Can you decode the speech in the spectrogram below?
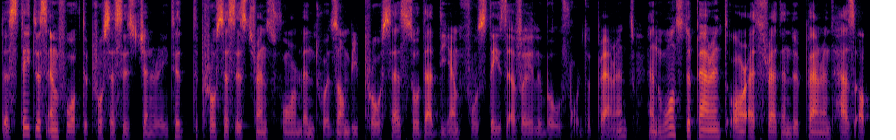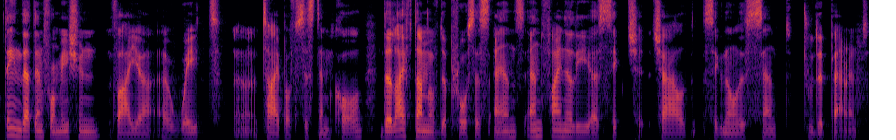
The status info of the process is generated. The process is transformed into a zombie process so that the info stays available for the parent. And once the parent or a thread in the parent has obtained that information via a wait uh, type of system call, the lifetime of the process ends and finally a sick ch- child signal is sent to the parent.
